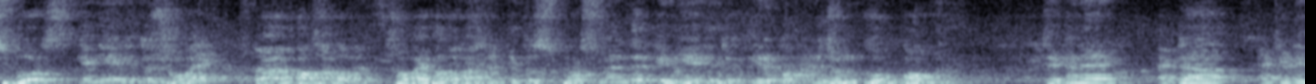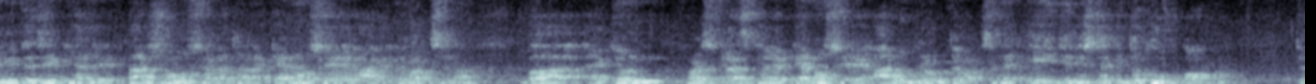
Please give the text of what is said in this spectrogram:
স্পোর্টসকে নিয়ে কিন্তু সবাই কথা বলে। সবাই ভালোবাসেন কিন্তু স্পোর্টসম্যানদেরকে নিয়ে কিন্তু এরকম আয়োজন খুব কম হয়। যেখানে একটা একাডেমিতে যে খেলে, তার সমস্যাটা জানা। কেন সে আগাতে পারছে না? বা একজন ফার্স্ট ক্লাস খেলে কেন সে আরও উপরে উঠতে পারছে না? এই জিনিসটা কিন্তু খুব কম। তো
